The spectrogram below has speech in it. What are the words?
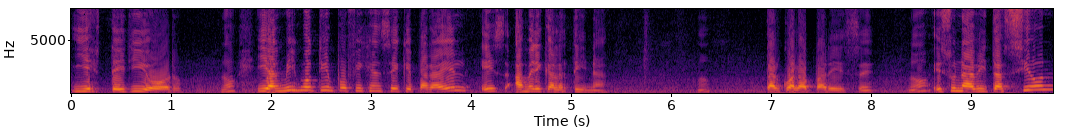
y exterior. ¿no? Y al mismo tiempo, fíjense que para él es América Latina tal cual aparece. ¿no? Es una habitación,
